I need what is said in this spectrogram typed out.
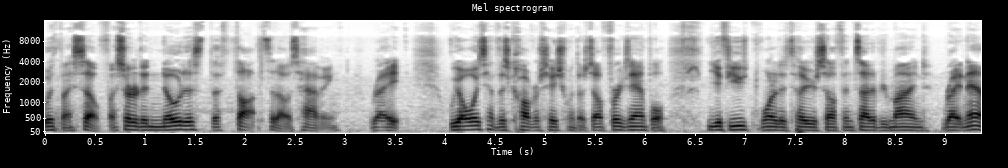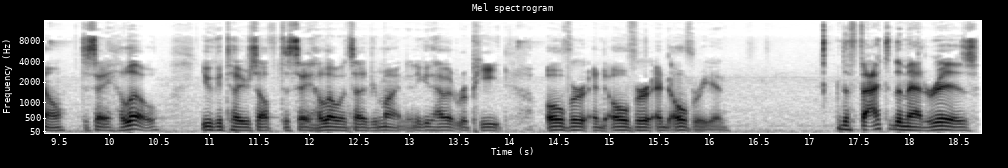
with myself. I started to notice the thoughts that I was having, right? We always have this conversation with ourselves. For example, if you wanted to tell yourself inside of your mind right now to say hello, you could tell yourself to say hello inside of your mind and you could have it repeat over and over and over again. The fact of the matter is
